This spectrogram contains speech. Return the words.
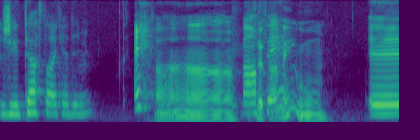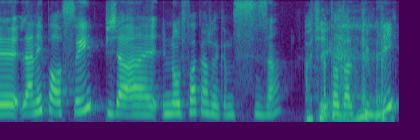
j'ai été à Star Academy. Ah! Ben, en Cette fait- année ou? Euh, L'année passée, puis j'ai- une autre fois quand j'avais comme 6 ans. OK. Attends, dans le public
